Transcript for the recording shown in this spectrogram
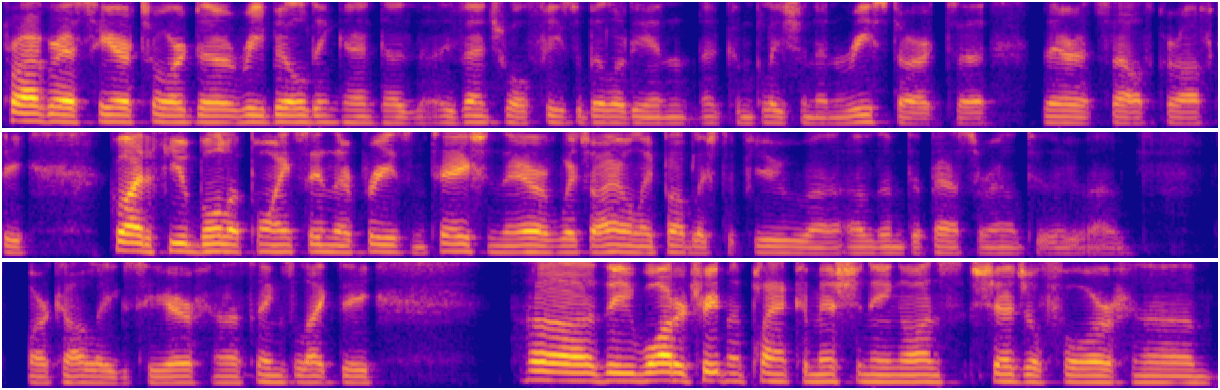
progress here toward uh, rebuilding and uh, eventual feasibility and uh, completion and restart uh, there at South Crofty. Quite a few bullet points in their presentation there, of which I only published a few uh, of them to pass around to um, our colleagues here. things like the uh, the water treatment plant commissioning on schedule for um,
